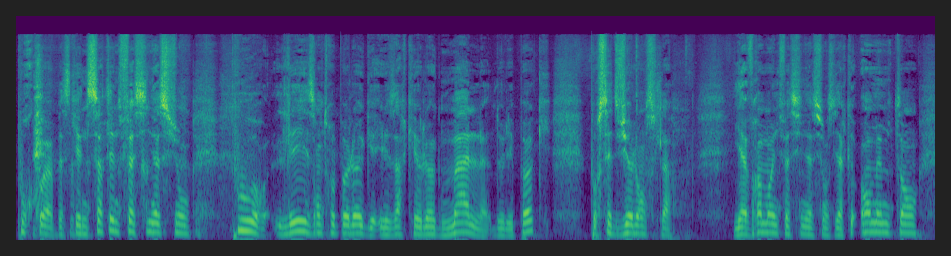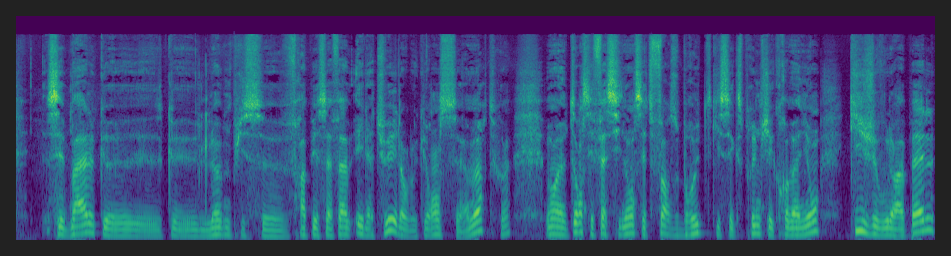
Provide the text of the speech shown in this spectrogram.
Pourquoi? Parce qu'il y a une certaine fascination pour les anthropologues et les archéologues mâles de l'époque, pour cette violence-là il y a vraiment une fascination. C'est-à-dire qu'en même temps, c'est mal que, l'homme puisse euh, frapper sa femme et la tuer. Là, en l'occurrence, c'est un meurtre, quoi. Mais en même temps, c'est fascinant cette force brute qui s'exprime chez Cro-Magnon, qui, je vous le rappelle,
